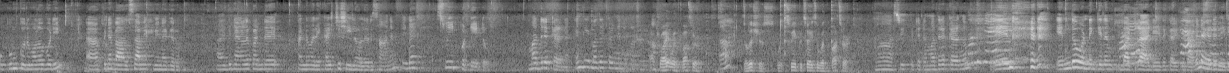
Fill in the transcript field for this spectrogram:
ഉപ്പും കുരുമുളക് പൊടിയും പിന്നെ ബാൽസാമിക് വിനെഗറും ഇത് ഞങ്ങൾ പണ്ട് പണ്ട് മുതലേ കഴിച്ച ശീലമുള്ള ഒരു സാധനം പിന്നെ സ്വീറ്റ് പൊട്ടേറ്റോ മധുരക്കിഴങ്ങ് എന്ത് മധുരക്കിഴങ്ങിന്റെ Delicious. With sweet potato with butter. ആ സ്വീറ്റ് പൊട്ടേറ്റോ മധുരക്കിഴങ്ങും എന്തോ ഉണ്ടെങ്കിലും ബട്ടർ ആഡ് ചെയ്ത് കഴിക്കുന്നതാണ് ഞങ്ങളുടെ രീതി.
